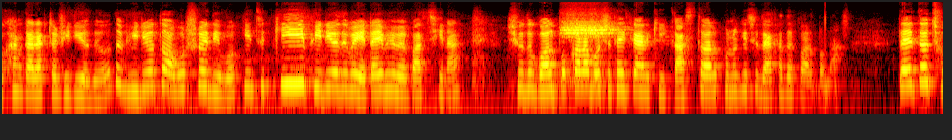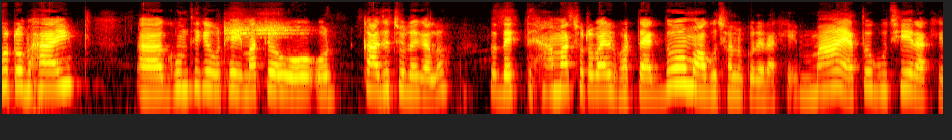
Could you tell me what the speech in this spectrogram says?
ওখানকার একটা ভিডিও দেবো তো ভিডিও তো অবশ্যই দিব, কিন্তু কি ভিডিও দেবে এটাই ভেবে পাচ্ছি না। শুধু গল্প করা, বসে থেকে আর কি, কাজ তো আর কোনো কিছু দেখাতে পারব না। তাই তো ছোট ভাই ঘুম থেকে উঠে এইমাত্র ও, ওর কাজে চলে গেল। তো দেখতে, আমার ছোট ভাইয়ের ঘরটা একদম অগুছালো করে রাখে। মা এত গুছিয়ে রাখে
